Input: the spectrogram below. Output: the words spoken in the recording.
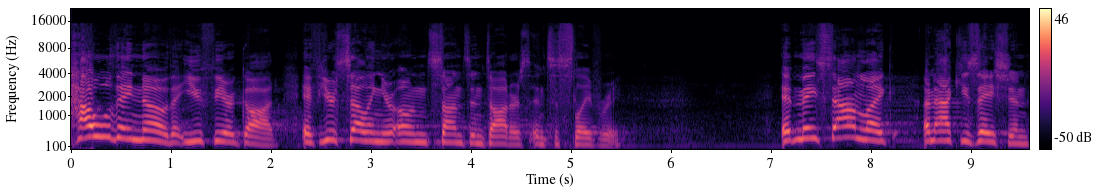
how will they know that you fear God if you're selling your own sons and daughters into slavery? It may sound like an accusation,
